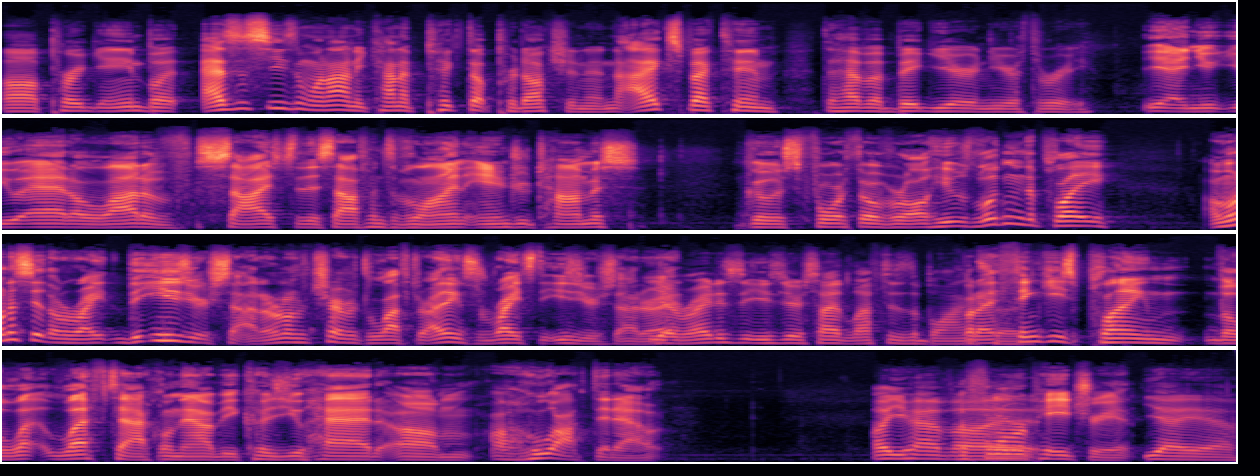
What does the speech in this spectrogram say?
uh, per game, but as the season went on, he kind of picked up production, and I expect him to have a big year in year three. Yeah, and you, you add a lot of size to this offensive line. Andrew Thomas goes fourth overall. He was looking to play, I want to say the right, the easier side. I don't know if it's sure if it's the left or I think it's the right's the easier side, right? Yeah, right is the easier side, left is the blind But I think he's playing the le- left tackle now because you had um oh, who opted out? oh, you have The uh, former Patriot Yeah, yeah.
